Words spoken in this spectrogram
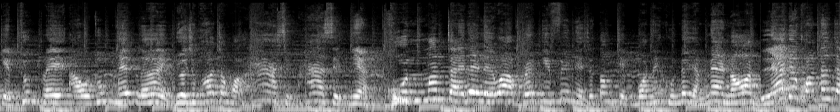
เก็บทุกเพลย์เอาทุกเม็ดเลย โดยเฉพาะจังหวะ 50-50 เนี่ย คุณมั่นใจได้เลยว่าเบรกกิฟฟินเนี่ยจะต้องเก็บบอลให้คุณได้อย่างแน่นอน และด้วยความตั้งใจ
